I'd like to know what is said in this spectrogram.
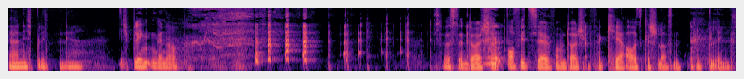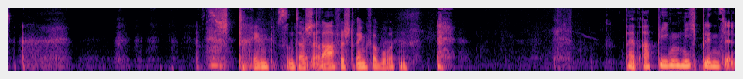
ja nicht blicken, ja. Nicht blinken, genau. Du wirst in Deutschland offiziell vom deutschen Verkehr ausgeschlossen. Du blinkst. Streng, ist unter Genau. Strafe streng verboten. Beim Abbiegen nicht blinzeln.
